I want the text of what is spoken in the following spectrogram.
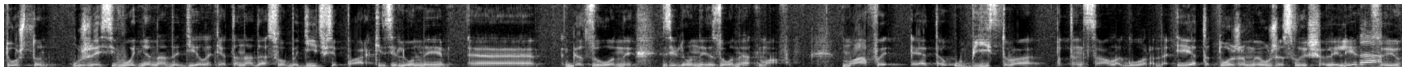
то, что уже сегодня надо делать, это надо освободить все парки, зеленые э, газоны, зеленые зоны от мафов. Мафы – это убийство потенциала города. И это тоже мы уже слышали лекцию,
